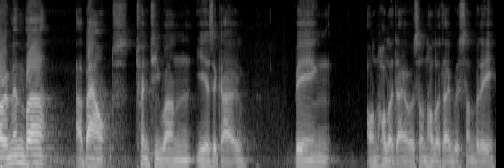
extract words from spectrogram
I remember about 21 years ago being on holiday. I was on holiday with somebody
